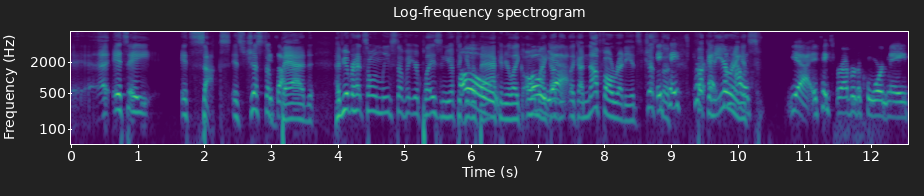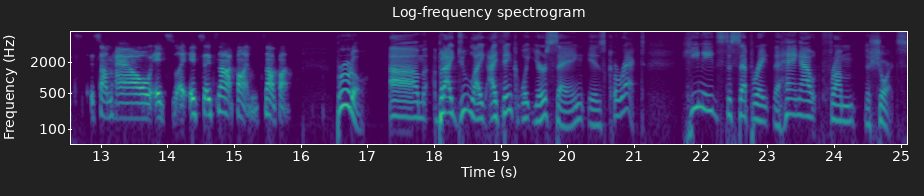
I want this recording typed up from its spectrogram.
Uh, it's a. It sucks. It's just a bad. Have you ever had someone leave stuff at your place and you have to give oh, it back and you're like, oh, oh my yeah. god, like enough already. It's just it a fucking earring. It's yeah, it takes forever to coordinate somehow. It's like it's it's not fun. It's not fun. Brutal. Um, but I do like I think what you're saying is correct. He needs to separate the hangout from the shorts.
